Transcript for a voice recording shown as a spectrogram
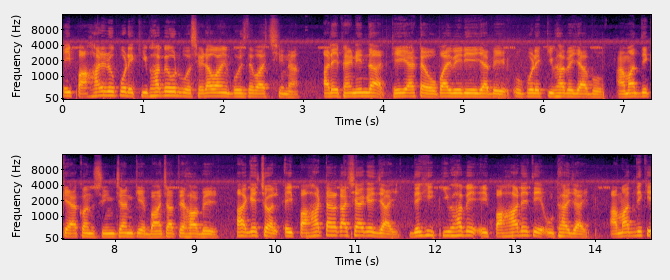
এই পাহাড়ের উপরে কীভাবে উঠবো সেটাও আমি বুঝতে পারছি না। আরে ফ্যান্ডিন্দা ঠিক একটা উপায় বেরিয়ে যাবে, উপরে কীভাবে যাব? আমার দিকে এখন সিনচানকে বাঁচাতে হবে। আগে চল, এই পাহাড়টার কাছে আগে যাই। দেখি কীভাবে এই পাহাড়েতে উঠা যায়। আমার দিকে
